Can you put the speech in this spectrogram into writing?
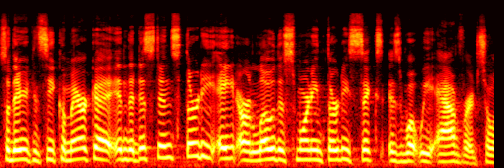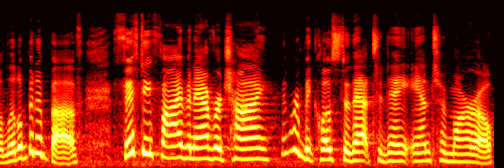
So there you can see Comerica in the distance. 38 are low this morning. 36 is what we average. So a little bit above. 55 an average high. I think we're going to be close to that today and tomorrow.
